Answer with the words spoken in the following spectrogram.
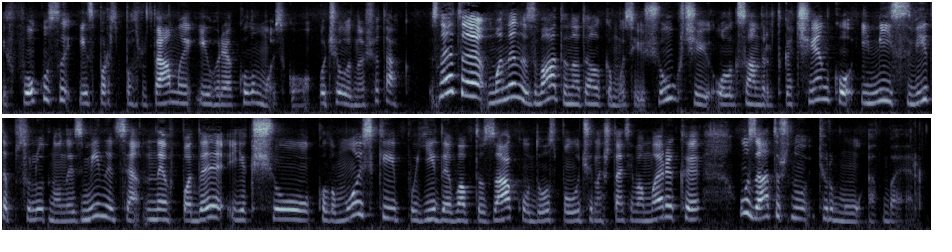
і фокуси із паспортами Ігоря Коломойського? Очевидно, що так. Знаєте, мене не звати Наталка Мосійчук чи Олександр Ткаченко, і мій світ абсолютно не зміниться, не впаде, якщо Коломойський поїде в автозаку до Сполучених Штатів Америки у затишну тюрму ФБР.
